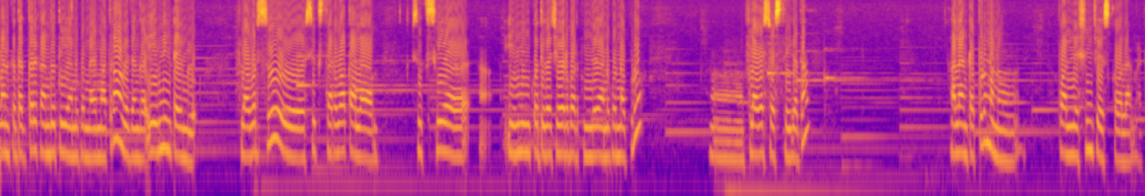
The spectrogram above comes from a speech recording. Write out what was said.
మనకు దగ్గరకు అందుతాయి అనుకున్నవి మాత్రం ఆ విధంగా. ఈవినింగ్ టైంలో ఫ్లవర్స్ సిక్స్ తర్వాత అలా సిక్స్ ఈవినింగ్ కొద్దిగా చీడ పడుతుంది అనుకున్నప్పుడు ఫ్లవర్స్ వస్తాయి కదా. అలాంటప్పుడు మనం పాలినేషన్ చేసుకోవాలన్నమాట.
